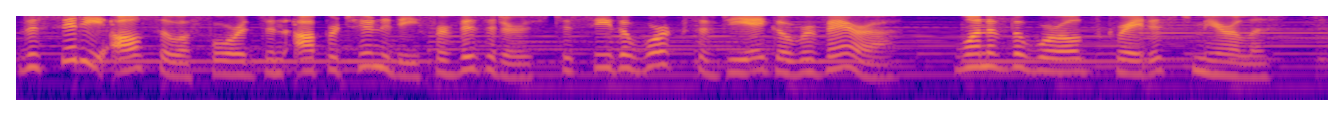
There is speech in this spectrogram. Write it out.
The city also affords an opportunity for visitors to see the works of Diego Rivera, one of the world's greatest muralists.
